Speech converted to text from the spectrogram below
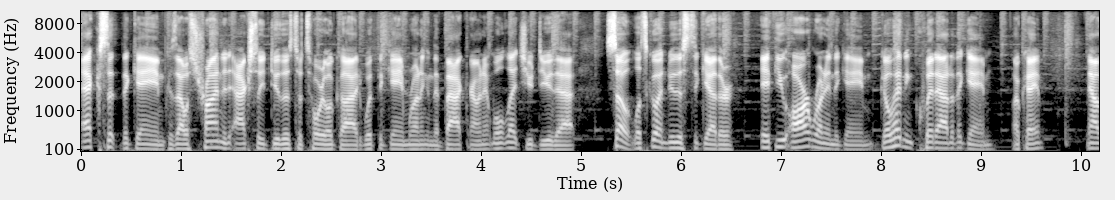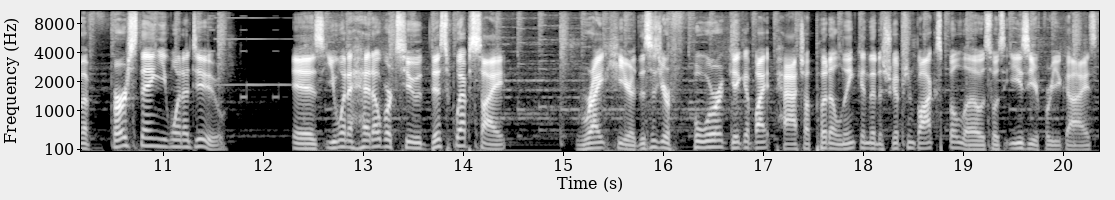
exit the game because I was trying to actually do this tutorial guide with the game running in the background. It won't let you do that. So let's go ahead and do this together. If you are running the game, go ahead and quit out of the game, okay? Now, the first thing you want to do is you want to head over to this website right here. This is your four gigabyte patch. I'll put a link in the description box below so it's easier for you guys.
